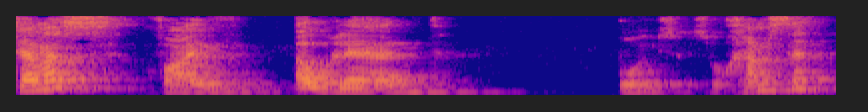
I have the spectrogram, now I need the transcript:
خمس five أولاد boys. So خمسة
